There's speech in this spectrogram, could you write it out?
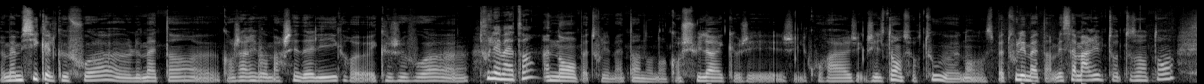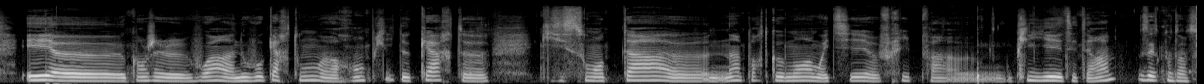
Même si quelquefois, euh, le matin, euh, quand j'arrive au marché d'Aligre euh, et que je vois... tous les matins? Ah Non, pas tous les matins, non, non. Quand je suis là et que j'ai le courage et que j'ai le temps surtout, non, non c'est pas tous les matins. Mais ça m'arrive de temps en temps. Et quand je vois un nouveau carton rempli de cartes qui sont en tas, n'importe comment, à moitié fripe, enfin, pliées, etc., vous êtes contente?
